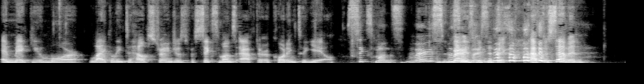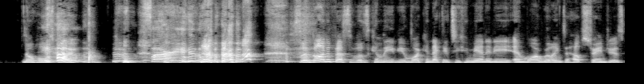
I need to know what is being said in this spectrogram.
and make you more likely to help strangers for six months after, according to Yale. Six months. Very specific. Very specific. After seven, no holds. Yeah. Sorry. so going to festivals can leave you more connected to humanity and more willing to help strangers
